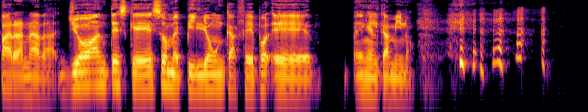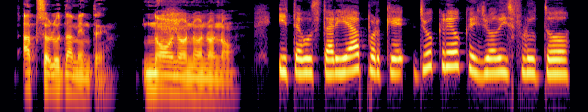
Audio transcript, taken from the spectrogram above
Para nada. Yo antes que eso me pillo un café eh, en el camino. Absolutamente. No, no, no, no, no. ¿Y te gustaría? Porque yo creo que yo disfruto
